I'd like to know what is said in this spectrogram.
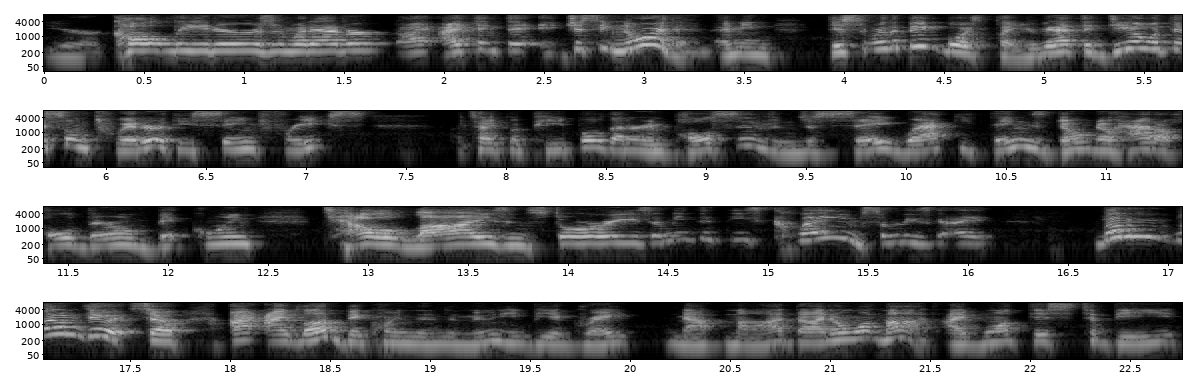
your cult leaders and whatever. I, I think that just ignore them. I mean, this is where the big boys play. You're gonna have to deal with this on Twitter. These same freaks, the type of people that are impulsive and just say wacky things, don't know how to hold their own Bitcoin, tell lies and stories. I mean, that these claims, some of these guys let him let him do it. So I, I love Bitcoin in the moon. He'd be a great mod, but I don't want mod. I want this to be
